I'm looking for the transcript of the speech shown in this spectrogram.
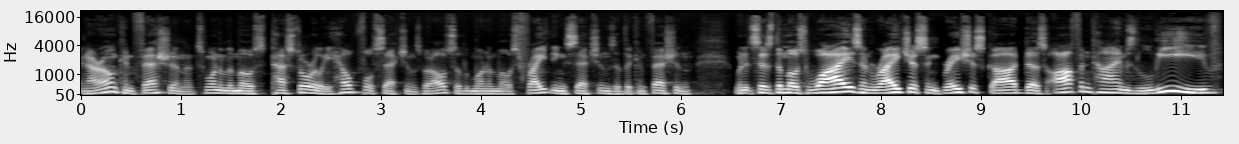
In our own confession, it's one of the most pastorally helpful sections, but also one of the most frightening sections of the confession when it says, The most wise and righteous and gracious God does oftentimes leave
